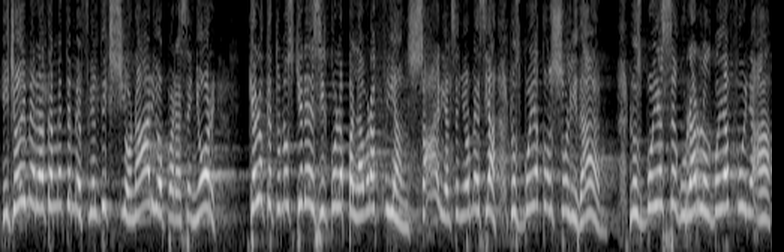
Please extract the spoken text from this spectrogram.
Y yo inmediatamente me fui al diccionario para, Señor, ¿qué es lo que tú nos quieres decir con la palabra afianzar? Y el Señor me decía, los voy a consolidar, los voy a asegurar, los voy a,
